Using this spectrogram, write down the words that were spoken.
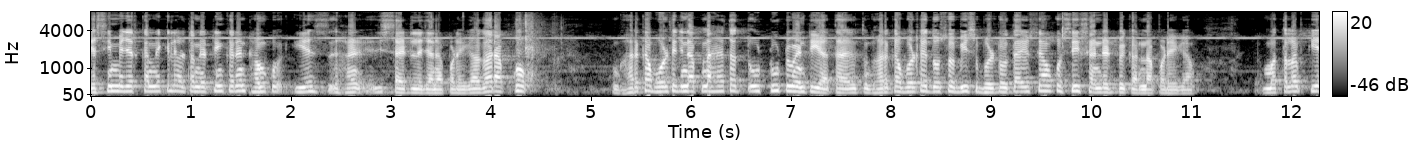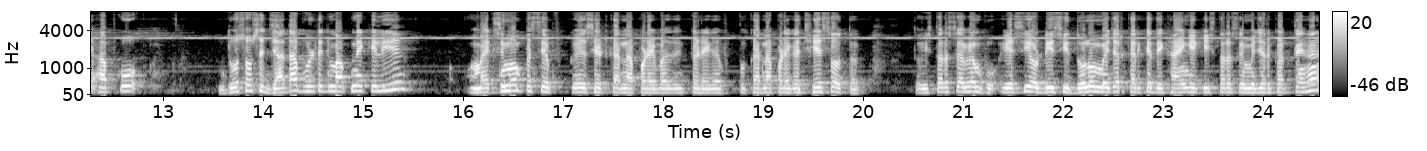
एसी मेजर करने के लिए अल्टरनेटिंग करंट हमको ये इस साइड ले जाना पड़ेगा। अगर आपको घर का वोल्टेज नापना है तो टू ट्वेंटी आता है तो घर का वोल्टेज 220 वोल्ट होता है इससे हमको 600 पे करना पड़ेगा। मतलब कि आपको 200 से ज़्यादा वोल्टेज मापने के लिए मैक्सिमम पे सेट करना पड़ेगा करना पड़ेगा 600 तक। तो इस तरह से अभी हम एसी और डीसी दोनों मेजर करके दिखाएँगे किस तरह से मेजर करते हैं।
